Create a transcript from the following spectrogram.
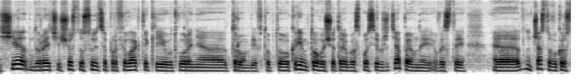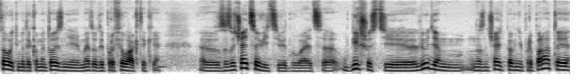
Ще, до речі, що стосується профілактики утворення тромбів. Тобто, окрім того, що треба спосіб життя певний вести, е, ну, часто використовують медикаментозні методи профілактики. Е, Зазвичай це в віці відбувається. У більшості людям назначають певні препарати.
